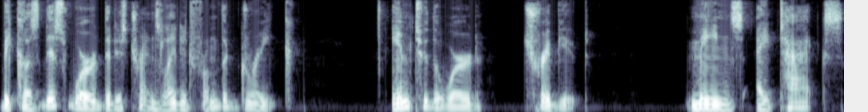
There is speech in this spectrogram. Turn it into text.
because this word that is translated from the Greek into the word tribute means a tax,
